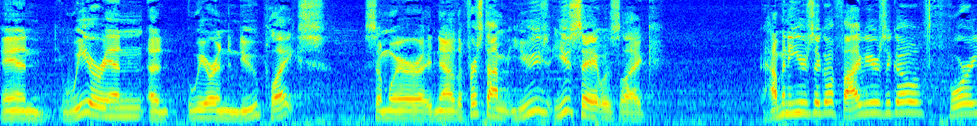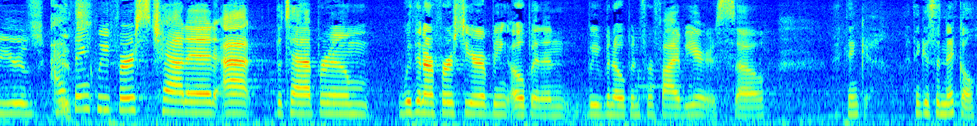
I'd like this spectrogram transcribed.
and we are in a we are in a new place somewhere. Now, the first time you you say it was like how many years ago? Five years ago? Four years? I It's- think we first chatted at the tap room within our first year of being open, and we've been open for five years. So I think I think it's a nickel.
